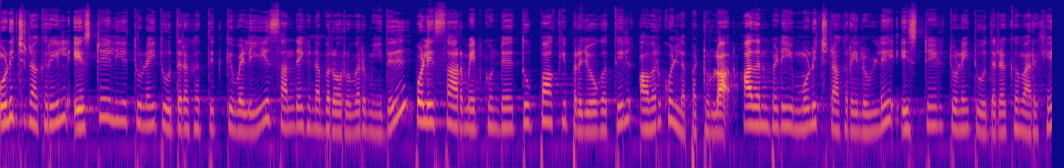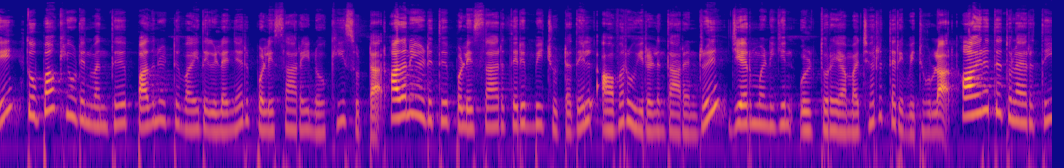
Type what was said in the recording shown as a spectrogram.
முனிச் நகரில் இஸ்ரேலிய துணை தூதரகத்திற்கு வெளியே சந்தேக நபர் ஒருவர் மீது போலீசார் மேற்கொண்ட துப்பாக்கி பிரயோகத்தில் அவர் கொல்லப்பட்டுள்ளார். அதன்படி முனிச் நகரில் உள்ள இஸ்ரேல் துணை தூதரகம் அருகே துப்பாக்கியுடன் வந்து பதினெட்டு வயது இளைஞர் போலீசாரை நோக்கி சுட்டார். அதனையடுத்து போலீசார் திரும்பி சுட்டதில் அவர் உயிரிழந்தார் என்று ஜெர்மனியின் உள்துறை அமைச்சர் தெரிவித்துள்ளார். ஆயிரத்தி தொள்ளாயிரத்தி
